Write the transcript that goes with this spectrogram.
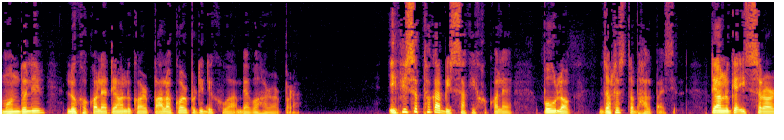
মণ্ডলীৰ লোকসকলে তেওঁলোকৰ পালকৰ প্ৰতি দেখুওৱা ব্যৱহাৰৰ পৰা। ইফিচত থকা বিশ্বাসীসকলে পৌলক যথেষ্ট ভাল পাইছিল। তেওঁলোকে ঈশ্বৰৰ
